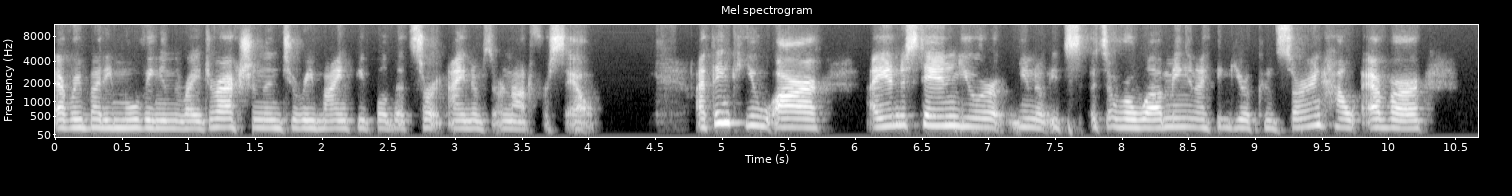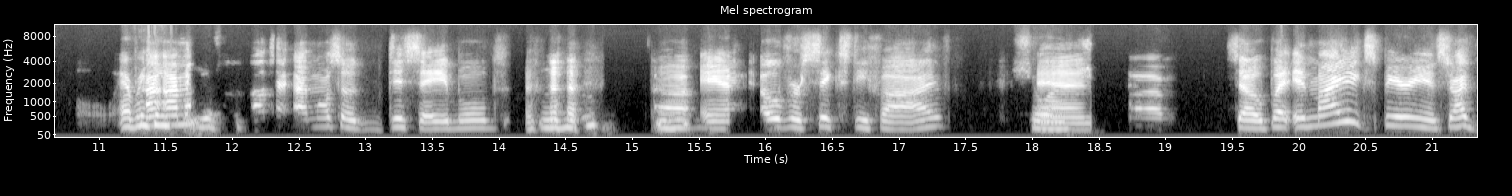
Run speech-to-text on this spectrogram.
everybody moving in the right direction and to remind people that certain items are not for sale i think you are i understand you're you know it's it's overwhelming and i think you're concerned however everything i'm, I'm also disabled mm-hmm. uh, mm-hmm. and over 65 sure. and so, but in my experience, so I've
